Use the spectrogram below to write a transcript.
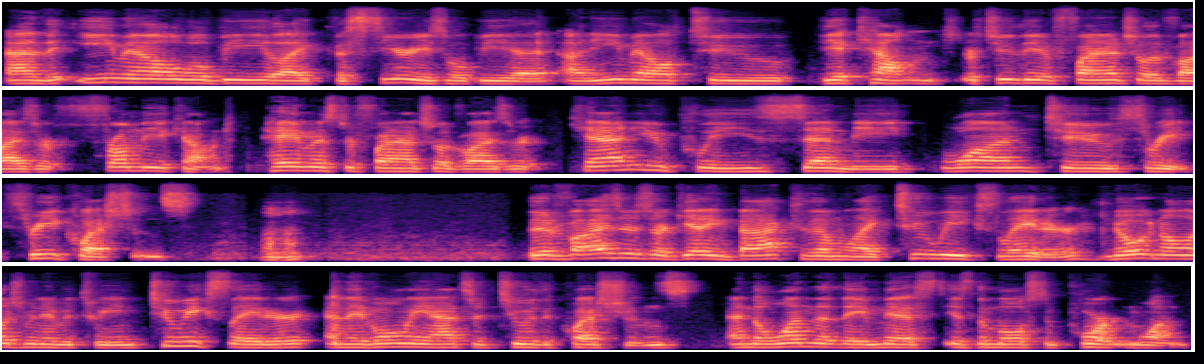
and the email will be like the series will be a, an email to the accountant or to the financial advisor from the accountant. Hey mr financial advisor can you please send me one two three three questions? Uh-huh. the advisors are getting back to them like two weeks later no acknowledgement in between two weeks later and they've only answered two of the questions and the one that they missed is the most important one.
